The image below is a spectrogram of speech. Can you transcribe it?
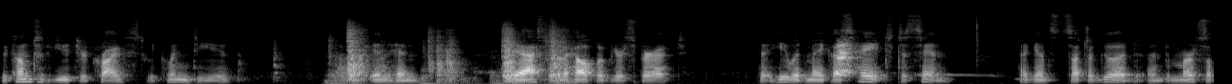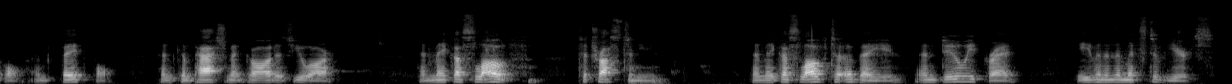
We come to you through Christ. We cling to you uh, in Him. We ask for the help of your Spirit that He would make us hate to sin against such a good and merciful and faithful and compassionate God as you are, and make us love to trust in you, and make us love to obey you. And do, we pray, even in the midst of years.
